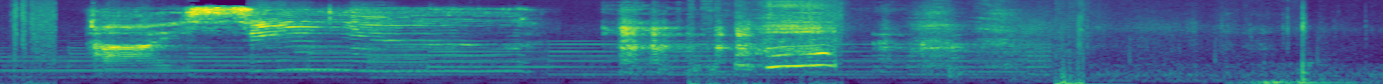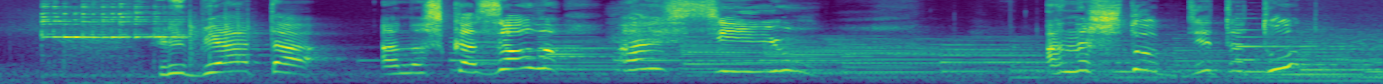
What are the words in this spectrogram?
I see you. Ребята, она сказала Асию. Она что, где-то тут?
